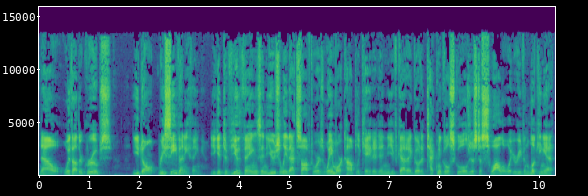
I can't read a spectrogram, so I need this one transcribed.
Now, with other groups, you don't receive anything. You get to view things, and usually that software is way more complicated, and you've got to go to technical school just to swallow what you're even looking at,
